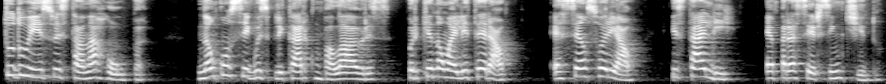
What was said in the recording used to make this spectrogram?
Tudo isso está na roupa. Não consigo explicar com palavras porque não é literal, é sensorial, está ali, é para ser sentido.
